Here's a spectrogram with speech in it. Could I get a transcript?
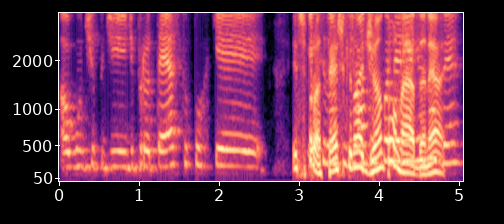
algum tipo de, de protesto, porque. Esses protestos que não adiantam nada, né? resolver. né?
